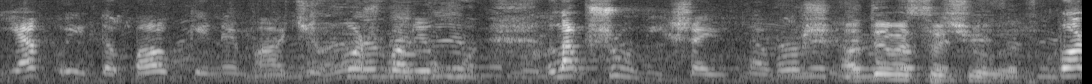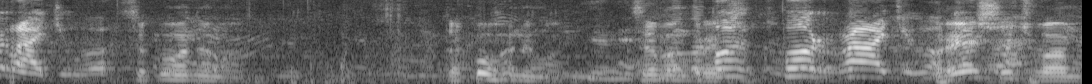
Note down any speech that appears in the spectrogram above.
ніякої добавки нема. Чого ж вони лапшу вішають на вуші? А де ви це чули? По радіо. Такого нема. Такого нема. Це вам По, брешуть. по радіо. Брешуть вам,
